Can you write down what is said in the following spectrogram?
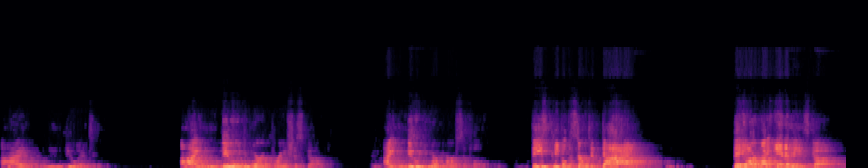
I knew it. I knew you were a gracious God. I knew you were merciful. These people deserve to die. They are my enemies, God.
